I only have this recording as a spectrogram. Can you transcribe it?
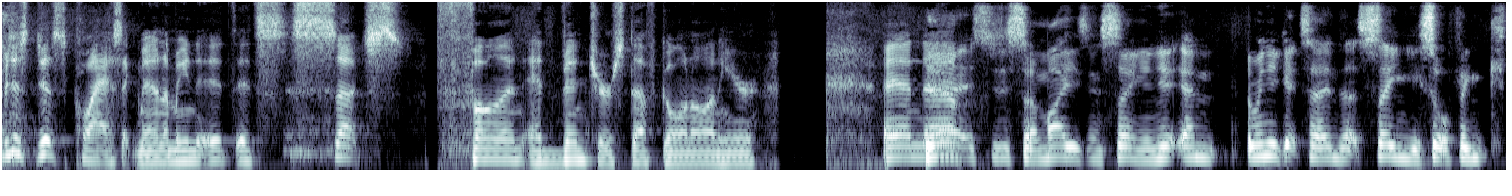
just just classic, man. I mean, it, it's such fun adventure stuff going on here. And yeah, uh, it's just an amazing scene, and, you, and when you get to the end of that scene, you sort of think.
